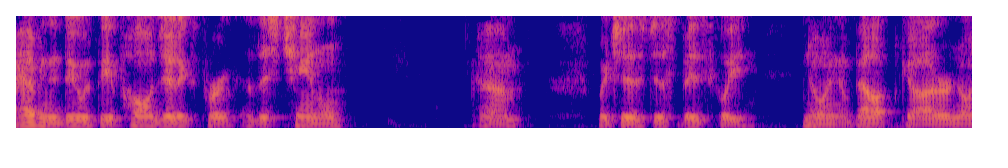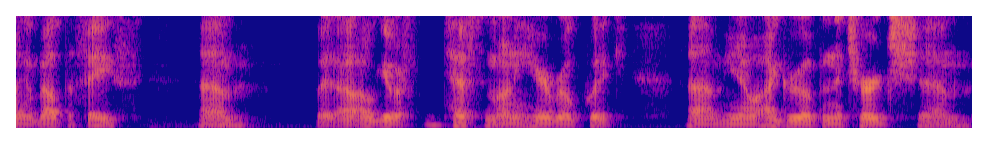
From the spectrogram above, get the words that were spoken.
having to do with the apologetics part of this channel, um, which is just basically knowing about God or knowing about the faith. Um, but I'll give a testimony here real quick. Um, you know, I grew up in the church. Um,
